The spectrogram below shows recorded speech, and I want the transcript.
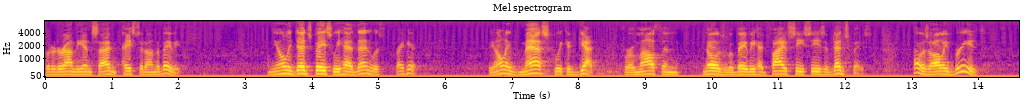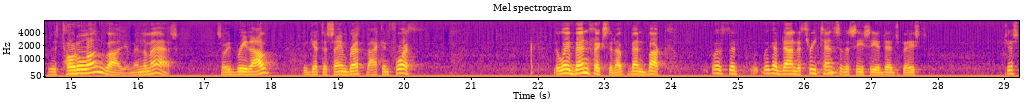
put it around the inside, and paste it on the baby. And the only dead space we had then was right here. The only mask we could get for a mouth and nose of a baby had 5 cc's of dead space. That was all he breathed. It was total lung volume in the mask. So he'd breathe out, he'd get the same breath back and forth. The way Ben fixed it up, Ben Buck, was that we got down to three tenths of a cc of dead space, just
